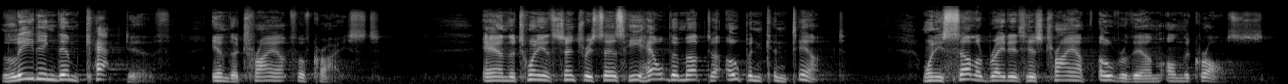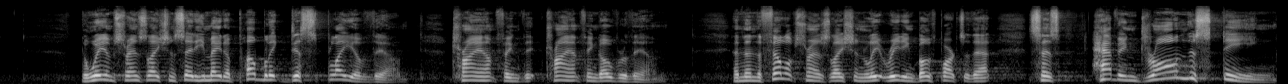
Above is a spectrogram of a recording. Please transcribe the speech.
leading them captive in the triumph of Christ. And the 20th century says he held them up to open contempt when he celebrated his triumph over them on the cross. The Williams translation said he made a public display of them, triumphing, triumphing over them. And then the Phillips translation, reading both parts of that, says, having drawn the sting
